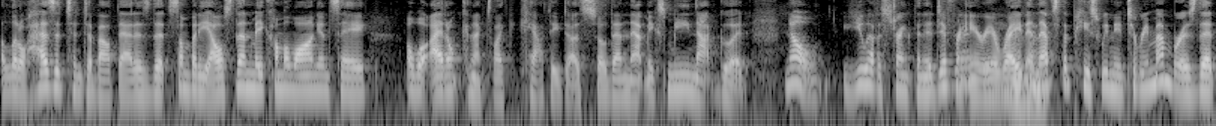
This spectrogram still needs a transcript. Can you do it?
a little hesitant about that is that somebody else then may come along and say, Oh well, I don't connect like Kathy does, so then that makes me not good. No, you have a strength in a different area, right? And that's the piece we need to remember is that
